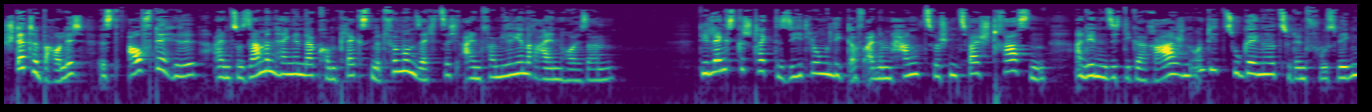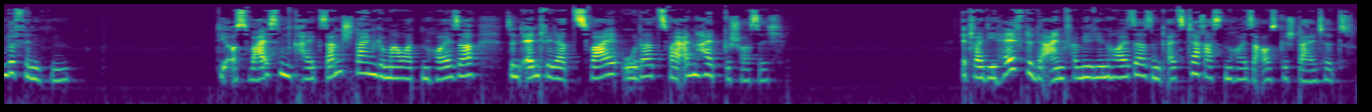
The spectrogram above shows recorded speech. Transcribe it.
Städtebaulich ist auf der Hill ein zusammenhängender Komplex mit 65 Einfamilienreihenhäusern. Die längsgestreckte Siedlung liegt auf einem Hang zwischen zwei Straßen, an denen sich die Garagen und die Zugänge zu den Fußwegen befinden. Die aus weißem Kalksandstein gemauerten Häuser sind entweder zwei- oder zweieinhalbgeschossig. Etwa die Hälfte der Einfamilienhäuser sind als Terrassenhäuser ausgestaltet.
